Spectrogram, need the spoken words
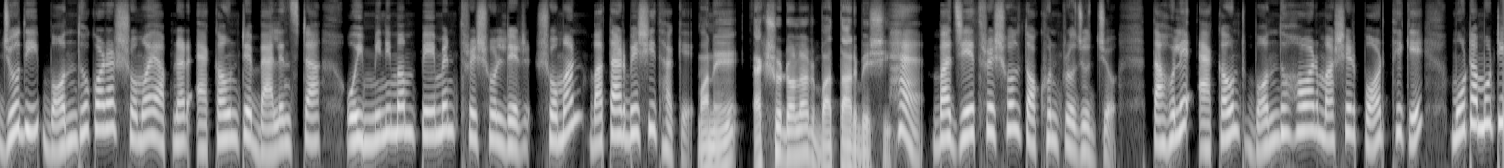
যদি বন্ধ করার সময় আপনার অ্যাকাউন্টে ব্যালেন্সটা ওই মিনিমাম পেমেন্ট থ্রেশোল্ডের সমান বা তার বেশি থাকে। মানে একশো ডলার বা তার বেশি। হ্যাঁ বা যে থ্রেশোল্ড তখন প্রযোজ্য। তাহলে অ্যাকাউন্ট বন্ধ হওয়ার মাসের পর থেকে মোটামুটি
